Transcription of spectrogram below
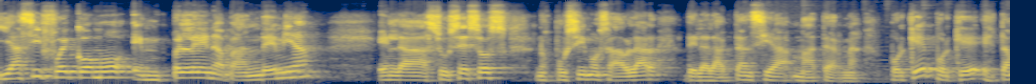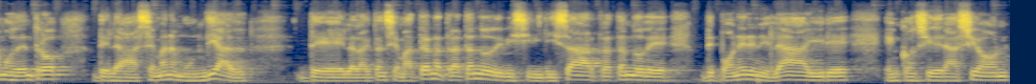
Y así fue como en plena pandemia, en los sucesos nos pusimos a hablar de la lactancia materna. ¿Por qué? Porque estamos dentro de la Semana Mundial de la lactancia materna, tratando de visibilizar, tratando de, poner en el aire, en consideración,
